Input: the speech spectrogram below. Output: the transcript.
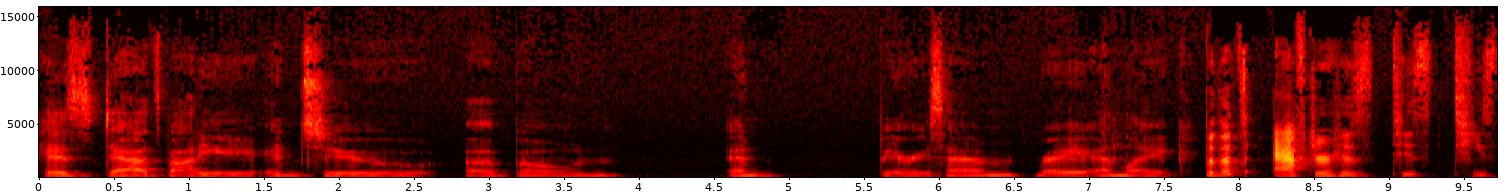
his dad's body into a bone and buries him, right? And like, But that's after his his he's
